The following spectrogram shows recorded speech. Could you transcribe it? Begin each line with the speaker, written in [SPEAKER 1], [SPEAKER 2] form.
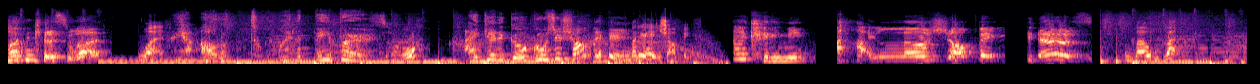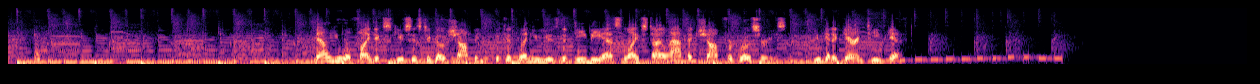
[SPEAKER 1] on guess what?
[SPEAKER 2] What?
[SPEAKER 1] We are out of toilet paper.
[SPEAKER 2] So?
[SPEAKER 1] I get to go grocery shopping.
[SPEAKER 2] But you hate shopping.
[SPEAKER 1] Are you kidding me? I love shopping. Yes.
[SPEAKER 2] But what?
[SPEAKER 3] Now you will find excuses to go shopping because when you use the DBS Lifestyle app and shop for groceries, you get a guaranteed gift.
